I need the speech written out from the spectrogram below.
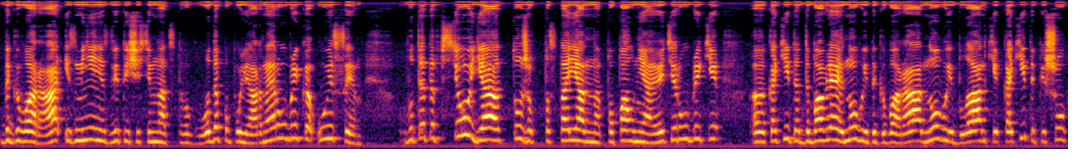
договора, изменения с 2017 года, популярная рубрика, УСН – вот это все я тоже постоянно пополняю эти рубрики, э, какие-то добавляю новые договора, новые бланки, какие-то пишу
